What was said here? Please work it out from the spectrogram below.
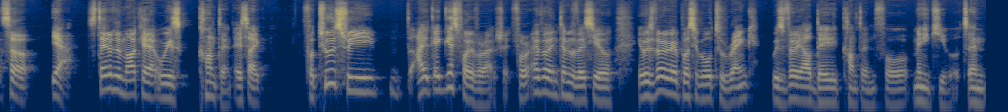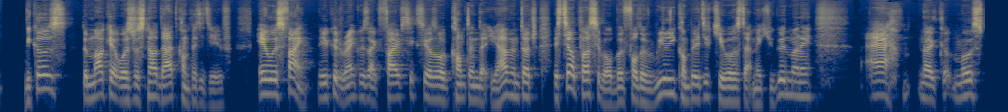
So yeah, state of the market with content. It's like for two, three, I guess forever actually, forever in terms of SEO, it was very, very possible to rank with very outdated content for many keywords, and because the market was just not that competitive. It was fine. You could rank with like five, six years old content that you haven't touched. It's still possible, but for the really competitive keywords that make you good money, eh, like most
